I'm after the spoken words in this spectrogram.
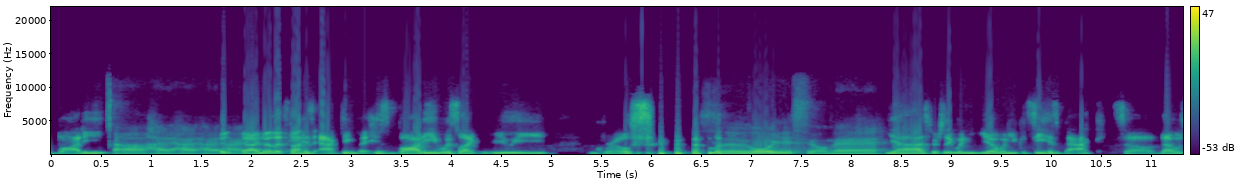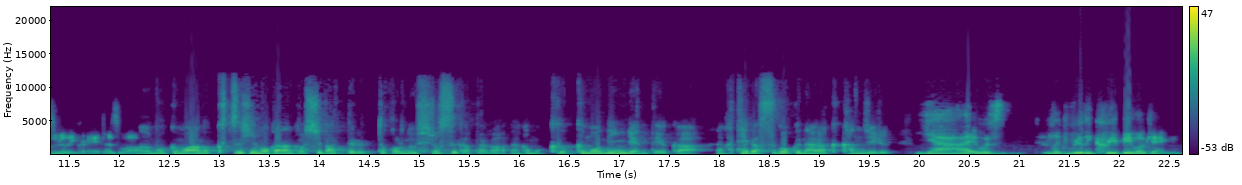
body. Ah, hi, hi, hi, hi. I know that's not his acting, but his body was like really gross. すごいですよね。 yeah, especially when yeah when you could see his back. So that was really great as あ well. の僕もあの靴紐かなんかを縛ってるところの後ろ姿が、なんかもうく雲人間っていうか、なんか手がすごく長く感じる。 Yeah, it was like really creepy looking.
